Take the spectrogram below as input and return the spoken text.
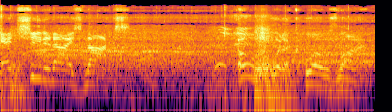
And she denies Nox. Oh, what a clothesline.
